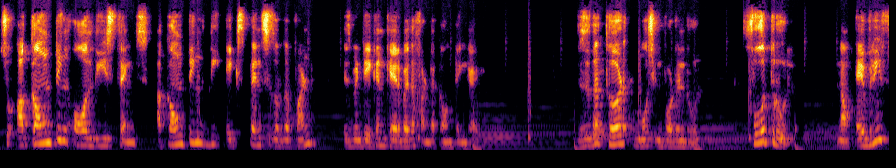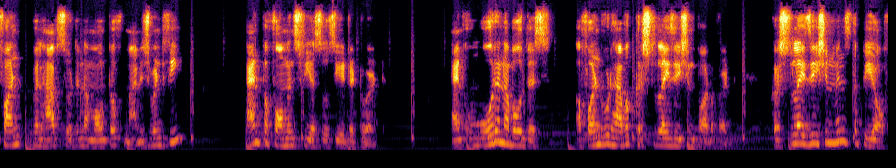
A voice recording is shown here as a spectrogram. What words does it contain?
So accounting all these things, accounting the expenses of the fund has been taken care by the fund accounting guy. This is the third most important rule. Fourth rule. Now every fund will have certain amount of management fee and performance fee associated to it. And more and about this, a fund would have a crystallization part of it. Crystallization means the payoff,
